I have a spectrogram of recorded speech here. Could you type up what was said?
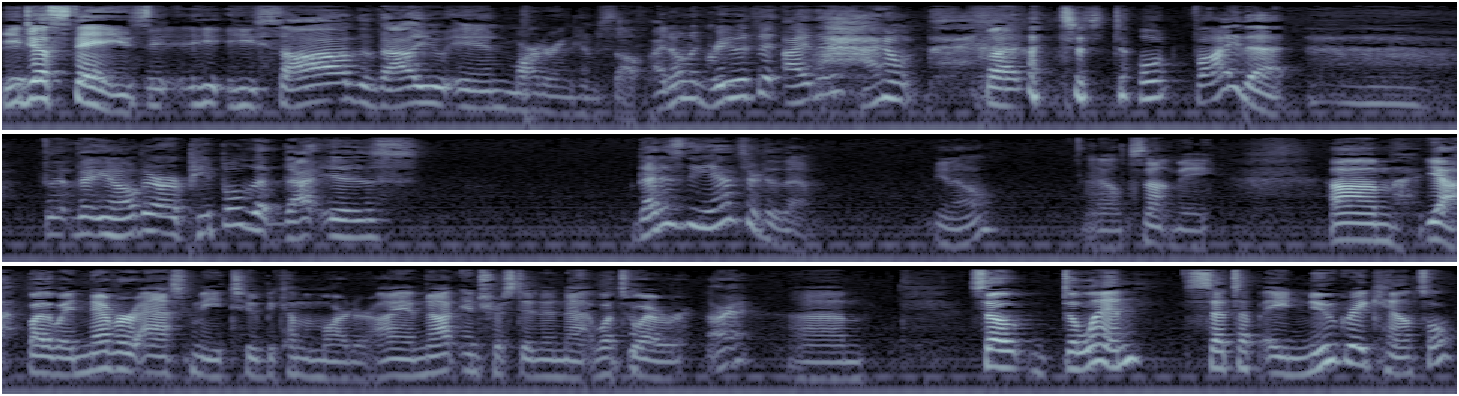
he just stays. He, he, he saw the value in martyring himself. I don't agree with it either, I don't. but I just don't buy that. th- th- you know there are people that that is that is the answer to them. You know, Well, it's not me. Um, yeah. By the way, never ask me to become a martyr. I am not interested in that whatsoever. all right. Um, so Delenn sets up a new Grey Council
